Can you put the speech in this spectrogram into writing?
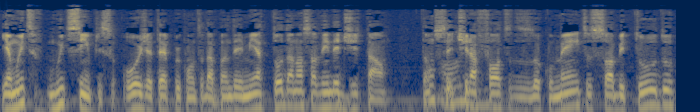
E é muito, muito simples. Hoje, até por conta da pandemia, toda a nossa venda é digital. Então você tira foto dos documentos, sobe tudo,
